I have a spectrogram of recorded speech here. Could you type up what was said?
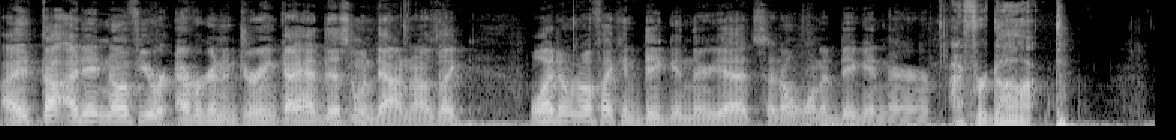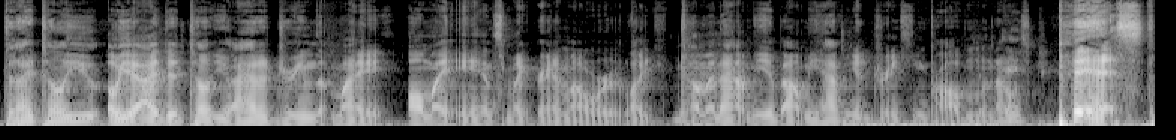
I thought I didn't know if you were ever gonna drink. I had this one down, and I was like, Well, I don't know if I can dig in there yet, so I don't want to dig in there. I forgot. Did I tell you? Oh yeah, I did tell you. I had a dream that my all my aunts, and my grandma were like coming at me about me having a drinking problem, and I was pissed.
